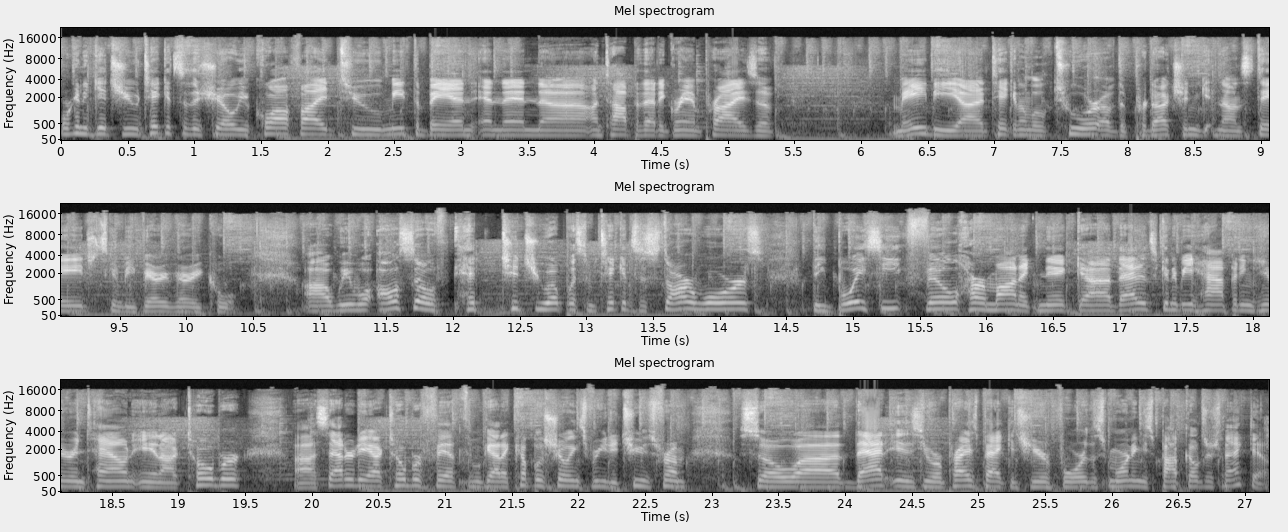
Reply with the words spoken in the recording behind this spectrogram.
We're going to get you tickets to the show. You're qualified to meet the band, and then uh, on top of that, a grand prize of maybe uh, taking a little tour of the production, getting on stage. It's going to be very, very cool. Uh, we will also hit, hit you up with some tickets to Star Wars, the Boise Philharmonic, Nick. Uh, that is going to be happening here in town in October, uh, Saturday, October 5th. We've got a couple of showings for you to choose from. So uh, that is your prize package here for this morning's Pop Culture Smackdown.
